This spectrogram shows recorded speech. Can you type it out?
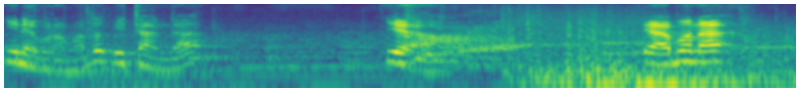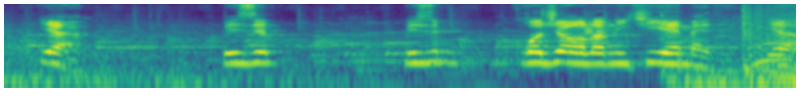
Yine vuramadık. Bir tane daha. Ya. Ya buna ya. Bizim bizim koca olan iki yemedi. Ya.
